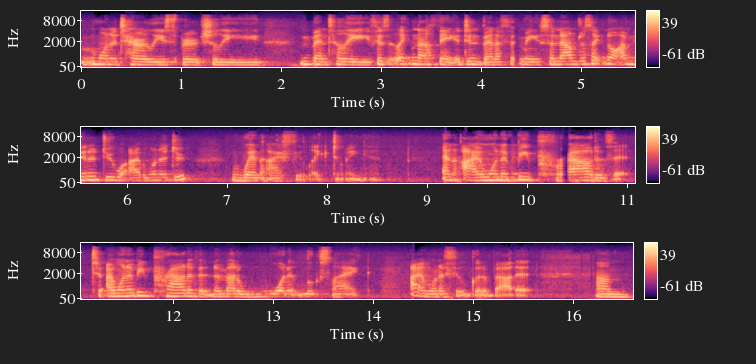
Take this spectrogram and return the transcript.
monetarily, spiritually, mentally, physically, like nothing. It didn't benefit me. So now I'm just like, no, I'm going to do what I want to do when I feel like doing it. And I want to be proud of it. I want to be proud of it no matter what it looks like. I want to feel good about it. Um,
